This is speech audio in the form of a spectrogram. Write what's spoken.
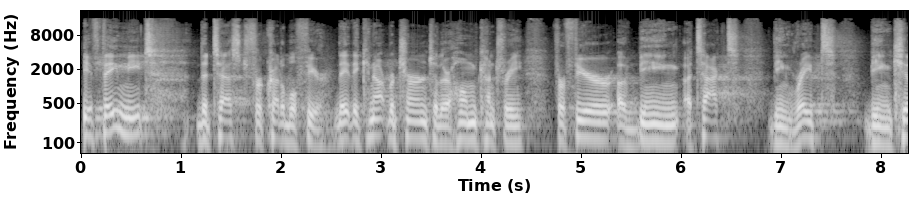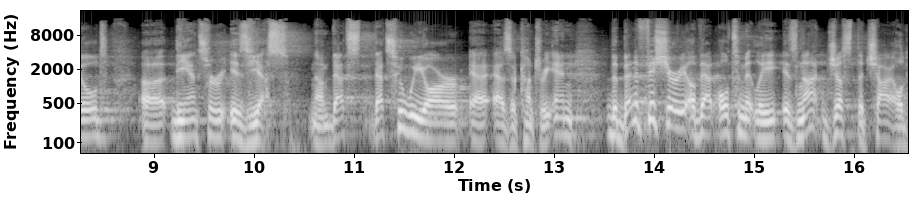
If they meet the test for credible fear, they, they cannot return to their home country for fear of being attacked, being raped, being killed? Uh, the answer is yes. Now, that's, that's who we are a, as a country. And the beneficiary of that ultimately is not just the child,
